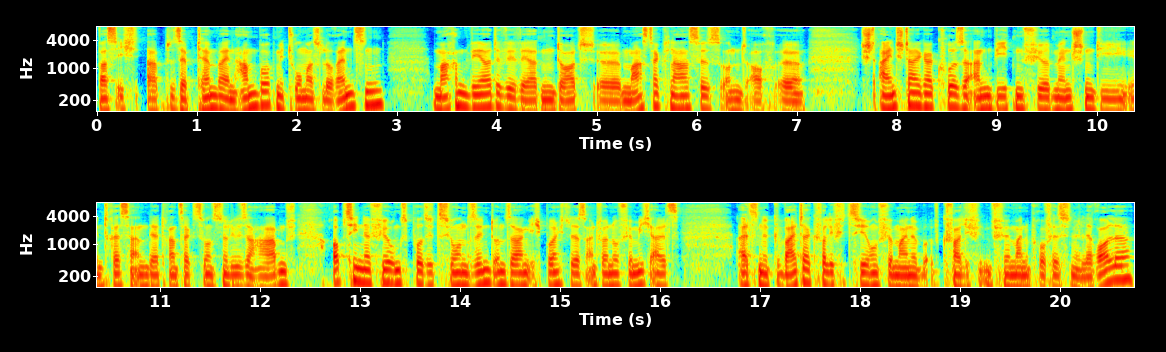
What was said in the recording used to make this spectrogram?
was ich ab September in Hamburg mit Thomas Lorenzen machen werde. Wir werden dort äh, Masterclasses und auch äh, Einsteigerkurse anbieten für Menschen, die Interesse an der Transaktionsanalyse haben, ob sie in der Führungsposition sind und sagen, ich bräuchte das einfach nur für mich als als eine Weiterqualifizierung für meine, für meine professionelle Rolle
